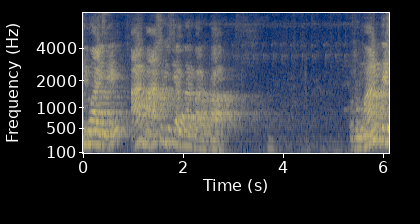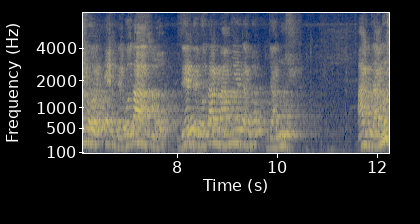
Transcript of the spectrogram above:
দিনও আইছে আর মাস হয়েছে আপনার বারোটা। রোমান দেশের এক দেবতা আসলো, যে দেবতার নাম নিয়ে থাকল জানুস আর জানুস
